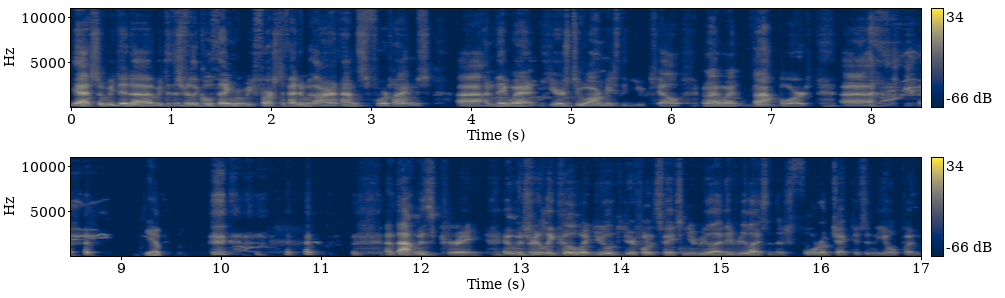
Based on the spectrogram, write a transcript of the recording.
yeah, so we did uh, we did this really cool thing where we first defended with Iron Hands four times, uh, and they went, "Here's two armies that you kill," and I went that board. Uh, Yep. and that was great. It was really cool when you look at your opponent's face and you realize they realize that there's four objectives in the open,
